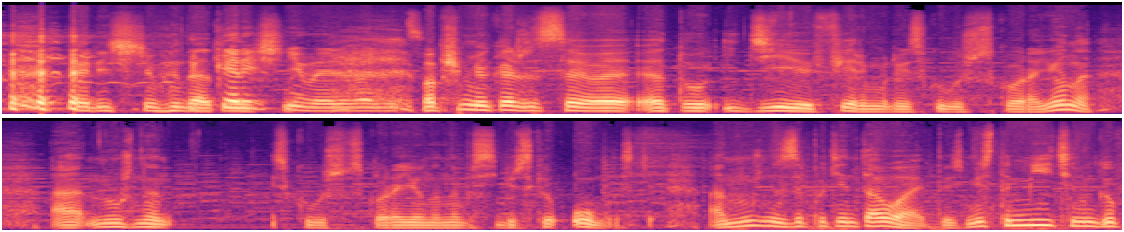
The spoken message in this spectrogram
Коричневый, да. Коричневая революция. Вообще, мне кажется, э, эту идею фермера из Куйбышевского района а, нужно из Куйбышевского района Новосибирской области, а нужно запатентовать. То есть вместо митингов,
